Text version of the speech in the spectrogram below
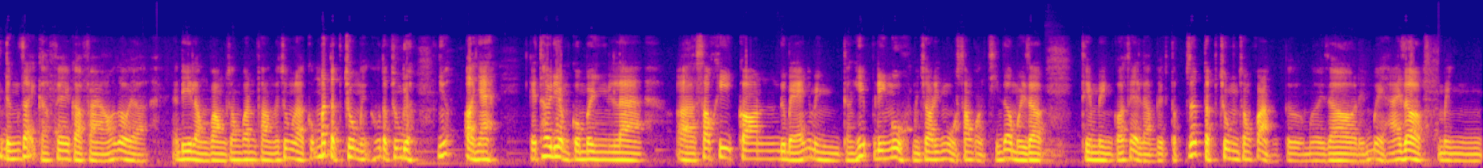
đứng dậy cà phê cà pháo rồi à, đi lòng vòng trong văn phòng. Nói chung là cũng mất tập trung mình không tập trung được. Nhưng ở nhà cái thời điểm của mình là à, sau khi con đứa bé như mình thằng híp đi ngủ mình cho đi ngủ xong khoảng 9 giờ 10 giờ thì mình có thể làm việc tập rất tập trung trong khoảng từ 10 giờ đến 12 giờ. Mình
